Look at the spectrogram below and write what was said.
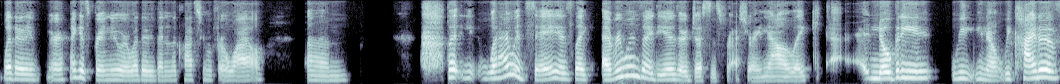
whether they or i guess brand new or whether they've been in the classroom for a while. Um, but what i would say is like everyone's ideas are just as fresh right now. Like nobody we you know we kind of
